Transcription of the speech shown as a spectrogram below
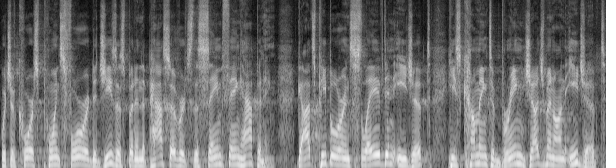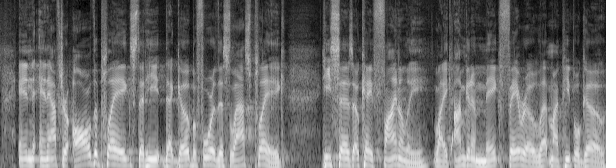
which of course points forward to Jesus. But in the Passover, it's the same thing happening. God's people were enslaved in Egypt. He's coming to bring judgment on Egypt. And, and after all the plagues that, he, that go before this last plague, he says, okay, finally, like I'm going to make Pharaoh let my people go.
